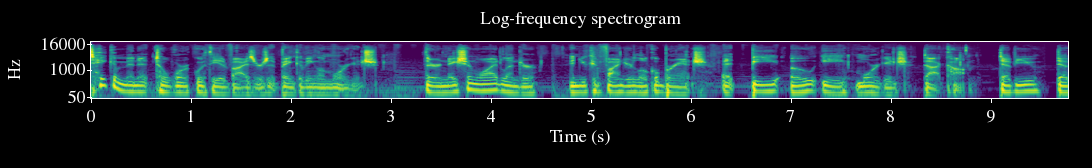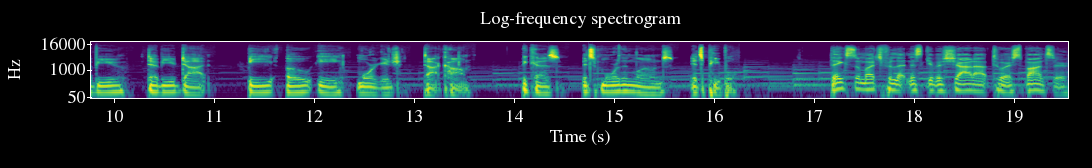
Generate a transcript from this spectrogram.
take a minute to work with the advisors at Bank of England Mortgage. They're a nationwide lender, and you can find your local branch at boemortgage.com. www.boemortgage.com. Because it's more than loans, it's people. Thanks so much for letting us give a shout out to our sponsor.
